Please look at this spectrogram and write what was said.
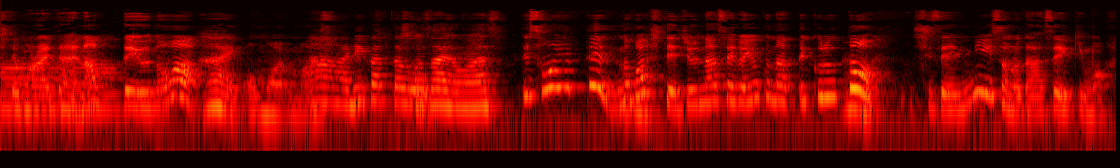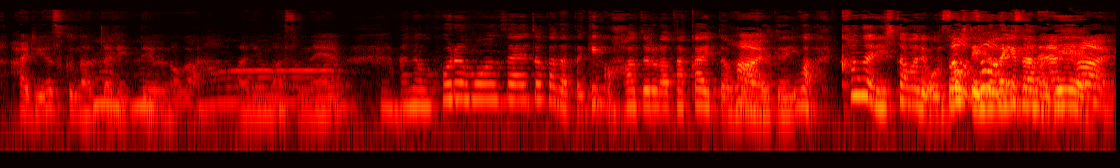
してもらいたいなっていうのははい。思います。あーありがとうございます。でそうやって伸ばして柔軟性が良くなってくると、自然にその男性器も入りやすくなったりっていうのがありますね。あのホルモン剤とかだったら結構ハードルが高いと思うんですけど、今かなり下まで落としていただけたので、ですね。はい。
